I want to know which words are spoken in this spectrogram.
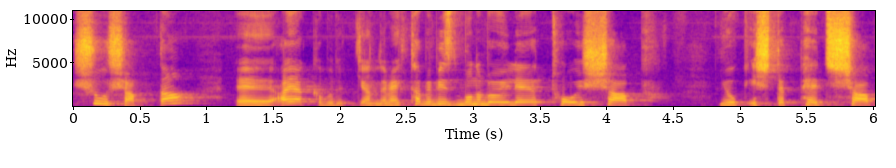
Shoe shop da e, ayakkabı dükkanı demek. Tabii biz bunu böyle toy shop yok işte pet shop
